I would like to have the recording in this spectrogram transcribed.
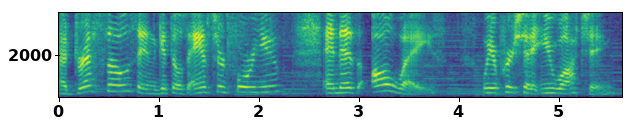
address those and get those answered for you. And as always, we appreciate you watching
